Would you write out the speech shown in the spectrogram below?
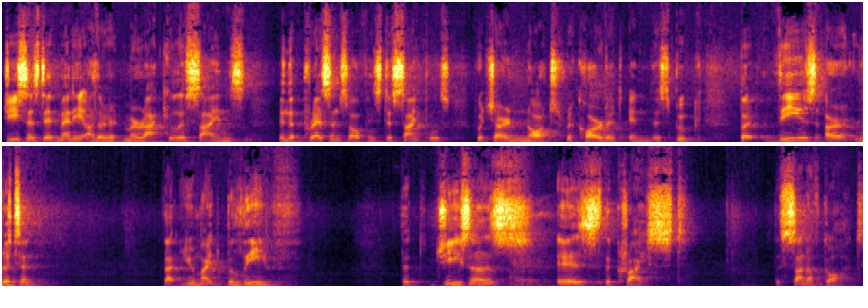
Jesus did many other miraculous signs in the presence of his disciples, which are not recorded in this book, but these are written that you might believe that Jesus is the Christ, the Son of God,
